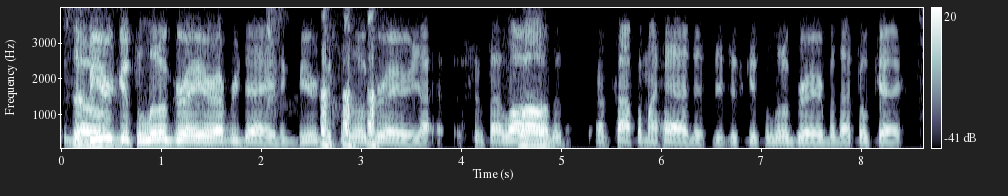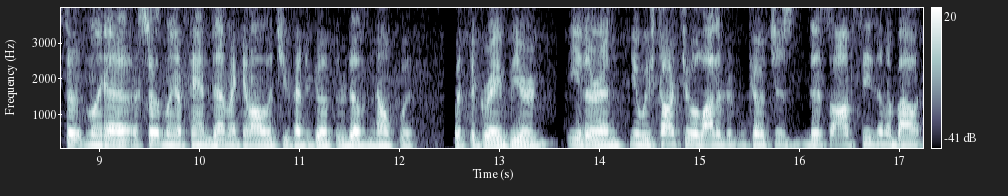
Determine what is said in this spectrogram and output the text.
So, the beard gets a little grayer every day. The beard gets a little grayer. Since I lost well, all this on top of my head, it, it just gets a little grayer, but that's okay. Certainly, a certainly a pandemic and all that you've had to go through doesn't help with with the gray beard either. And you know, we've talked to a lot of different coaches this off season about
